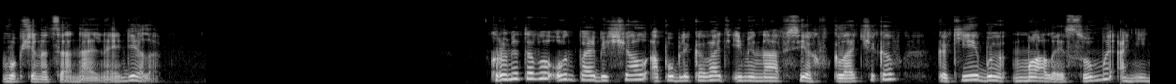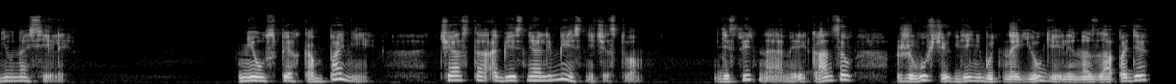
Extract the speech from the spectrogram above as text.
в общенациональное дело. Кроме того, он пообещал опубликовать имена всех вкладчиков, какие бы малые суммы они не вносили. Неуспех компании часто объясняли местничеством. Действительно, американцев, живущих где-нибудь на юге или на западе,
